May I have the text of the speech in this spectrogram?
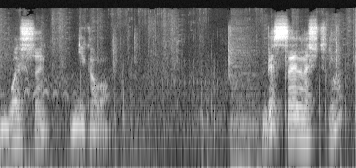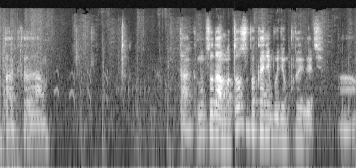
Больше никого. Бесцельность. Ну, так-то да. Так, ну туда мы тоже пока не будем прыгать. А,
